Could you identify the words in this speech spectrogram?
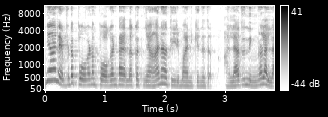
ഞാൻ എവിടെ പോകണം പോകണ്ട എന്നൊക്കെ ഞാനാ തീരുമാനിക്കുന്നത്. അല്ലാതെ നിങ്ങളല്ല.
